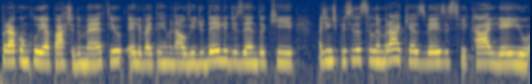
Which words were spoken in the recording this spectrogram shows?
Para concluir a parte do Matthew, ele vai terminar o vídeo dele dizendo que a gente precisa se lembrar que às vezes ficar alheio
